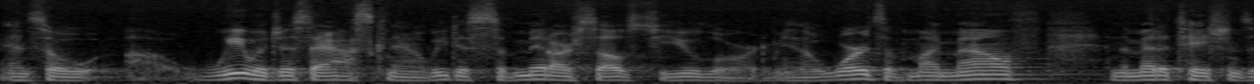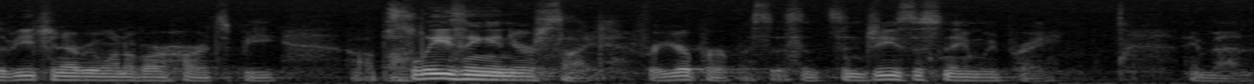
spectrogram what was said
And so we would just ask now, we just submit ourselves to you, Lord. May the words of my mouth and the meditations of each and every one of our hearts be uh, pleasing in your sight for your purposes. It's in Jesus' name we pray. Amen.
